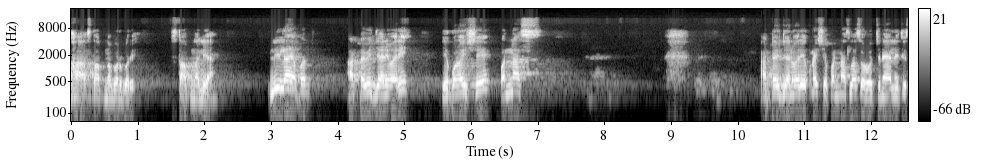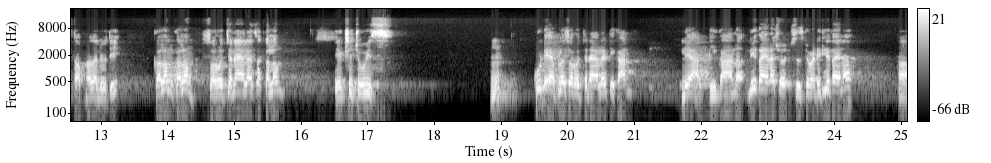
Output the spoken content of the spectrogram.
हा स्थापना बरोबर आहे. स्थापना लिहा. लिहिलाय आपण अठ्ठावीस जानेवारी एकोणीसशे पन्नास. अठ्ठावीस जानेवारी एकोणीसशे पन्नास ला सर्वोच्च न्यायालयाची स्थापना झाली होती. कलम कलम. सर्वोच्च न्यायालयाचा कलम एकशे चोवीस. हम्म कुठे आपलं सर्वोच्च न्यायालय? ठिकाण? लिहा ठिकाण लिहित आहे ना? सिस्टमॅटिक लिहित आहे ना? हा.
